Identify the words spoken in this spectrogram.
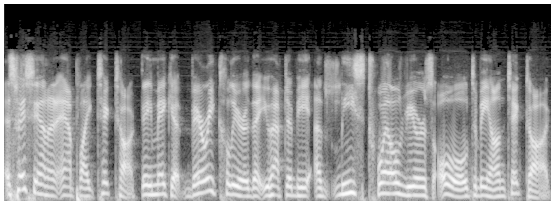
especially on an app like TikTok. They make it very clear that you have to be at least 12 years old to be on TikTok.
